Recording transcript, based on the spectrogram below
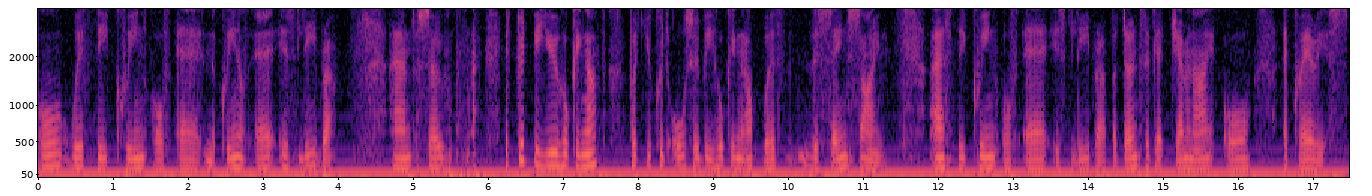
or with the Queen of Air and the Queen of Air is Libra. And so it could be you hooking up but you could also be hooking up with the same sign as the Queen of Air is Libra. But don't forget Gemini or Aquarius.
